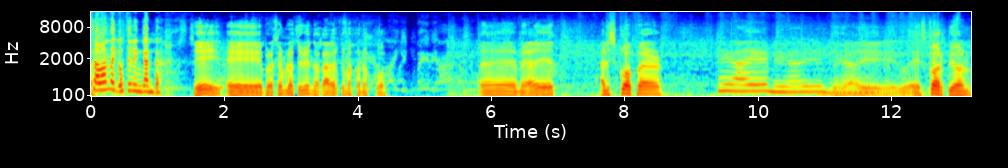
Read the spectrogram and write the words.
esa banda que a usted le encanta. Sí, eh, por ejemplo, estoy viendo acá, a ver qué más conozco. Eh, Megadeth, Alice Cooper, Scorpion.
